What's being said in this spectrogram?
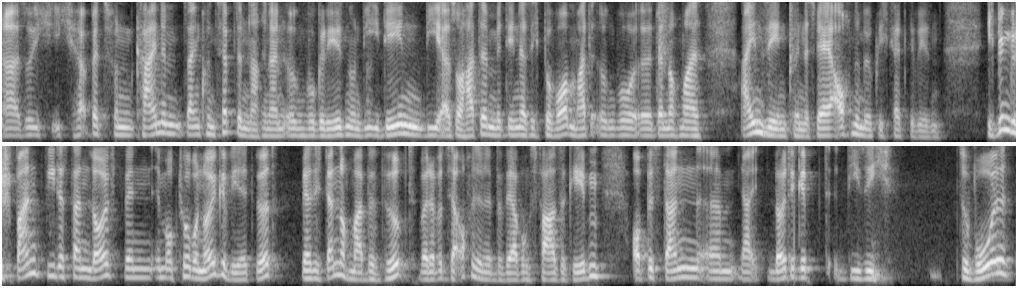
Also ich, ich habe jetzt von keinem sein Konzept im Nachhinein irgendwo gelesen und die Ideen, die er so hatte, mit denen er sich beworben hat, irgendwo äh, dann nochmal einsehen können. Das wäre ja auch eine Möglichkeit gewesen. Ich bin gespannt, wie das dann läuft, wenn im Oktober neu gewählt wird, wer sich dann nochmal bewirbt, weil da wird es ja auch wieder eine Bewerbungsphase geben, ob es dann ähm, ja, Leute gibt, die sich sowohl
